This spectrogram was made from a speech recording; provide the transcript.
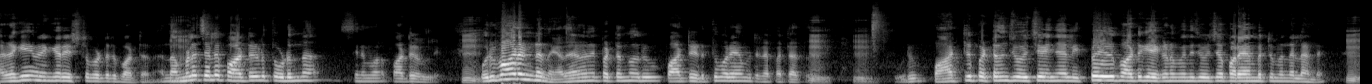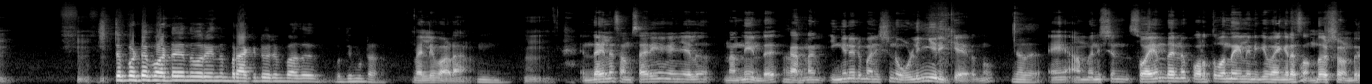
അഴകെ ഭയങ്കര ഇഷ്ടപ്പെട്ട ഒരു പാട്ടാണ് നമ്മളെ ചില പാട്ടുകൾ തൊടുന്ന സിനിമ പാട്ടുകളിൽ. ഒരുപാടുണ്ടെന്നേ. അതാണ് പെട്ടെന്ന് ഒരു പാട്ട് എടുത്തു പറയാൻ പറ്റില്ല പറ്റാത്തത്. ഒരു പാട്ട് പെട്ടെന്ന് ചോദിച്ചു കഴിഞ്ഞാൽ ഇപ്പൊ ഏത് പാട്ട് കേൾക്കണമെന്ന് ചോദിച്ചാൽ പറയാൻ പറ്റുമെന്നല്ലാണ്ട്. ഇഷ്ടപ്പെട്ട പാട്ട് എന്ന് പറയുന്ന ബ്രാക്കറ്റ് വരുമ്പോൾ അത് ബുദ്ധിമുട്ടാണ്. വലിയ പാടാണ്. എന്തായാലും സംസാരിക്കാൻ കഴിഞ്ഞാൽ നന്ദിയുണ്ട്. കാരണം ഇങ്ങനെ ഒരു മനുഷ്യൻ ഒളിഞ്ഞിരിക്കുകയായിരുന്നു ആ മനുഷ്യൻ സ്വയം തന്നെ പുറത്തു വന്നതിൽ എനിക്ക് ഭയങ്കര സന്തോഷമുണ്ട്.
